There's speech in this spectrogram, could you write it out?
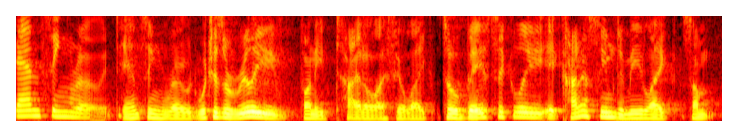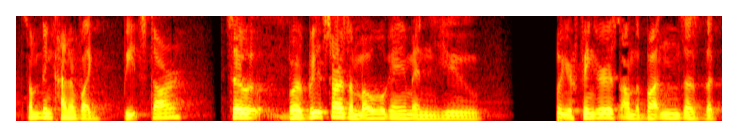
Dancing Road. Dancing Road, which is a really funny title, I feel like. So basically, it kind of seemed to me like some something kind of like BeatStar. So, but BeatStar is a mobile game, and you put your fingers on the buttons as the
